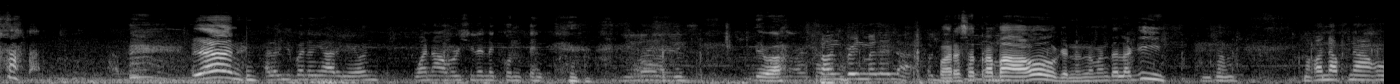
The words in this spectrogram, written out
Ayan! Alam niyo ba nangyari ngayon? One hour sila nag-content. Di ba? Sunburn malala. Para sa trabaho, ganun naman talaga eh. Nakanap na ako.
